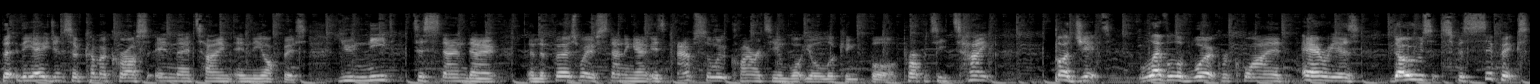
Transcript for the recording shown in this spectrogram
that the agents have come across in their time in the office. You need to stand out and the first way of standing out is absolute clarity on what you're looking for. Property type, budget, level of work required, areas, those specifics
